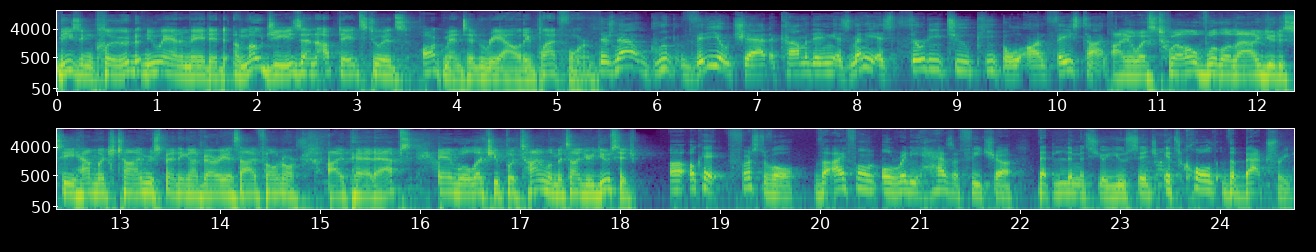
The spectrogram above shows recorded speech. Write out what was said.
These include new animated emojis and updates to its augmented reality platform. There's now group video chat accommodating as many as 32 people on FaceTime. iOS 12 will allow you to see how much time you're spending on various iPhone or iPad apps and will let you put time limits on your usage. Uh, okay, first of all, the iPhone already has a feature that limits your usage. It's called the battery,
